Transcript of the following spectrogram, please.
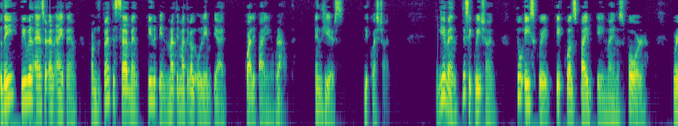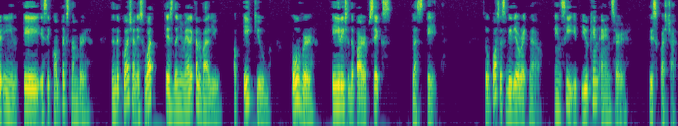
Today, we will answer an item from the 27th Philippine Mathematical Olympiad qualifying round. And here's the question. Given this equation, 2a squared equals 5a minus 4, wherein a is a complex number, then the question is what is the numerical value of a cube over a raised to the power of 6 plus 8? So pause this video right now and see if you can answer this question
